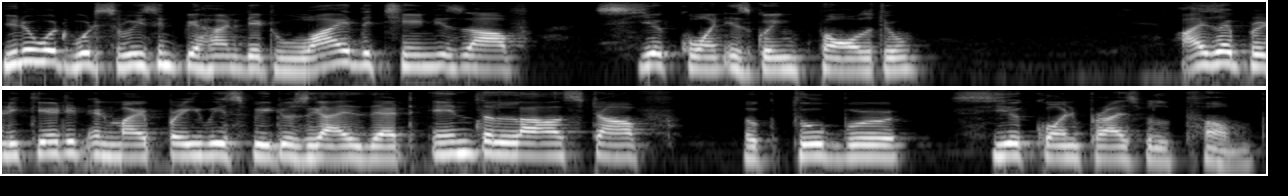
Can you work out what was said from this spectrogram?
You know what? What's the reason behind it why the changes of sia coin is going positive as i predicated in my previous videos guys that in the last of october sia coin price will pump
